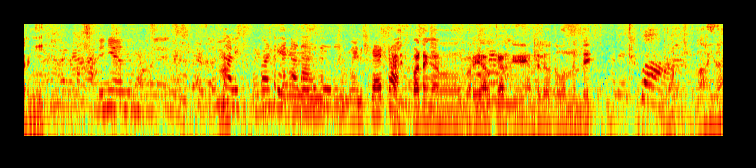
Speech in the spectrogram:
ഇറങ്ങി. കളിപ്പാട്ടം കാണുന്ന കുറേ ആൾക്കാർക്ക് എന്തെല്ലോ തോന്നുന്നുണ്ട്. ആ ഇതാ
